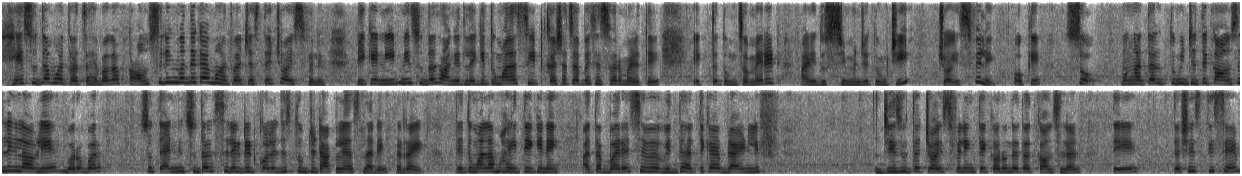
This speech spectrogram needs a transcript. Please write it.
हे सुद्धा महत्त्वाचं आहे. बघा काउन्सिलिंगमध्ये काय महत्त्वाचे असते? चॉईस फिलिंग ठीक आहे नीटनी सुद्धा सांगितलं आहे की तुम्हाला सीट कशाच्या बेसिसवर मिळते? एक तर तुमचं मेरिट आणि दुसरी म्हणजे तुमची चॉईस फिलिंग ओके सो मग आता तुम्ही जिथे काउन्सिलिंग लावली आहे बरोबर? सो त्यांनी सुद्धा सिलेक्टेड कॉलेजेस तुमचे टाकले असणार आहे राईट ते तुम्हाला माहिती आहे की नाही? आता बरेचसे विद्यार्थी काय ब्लाइंडली जी सुद्धा चॉईस फिलिंग ते करून देतात काउन्सिलर ते तशीच ती सेम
